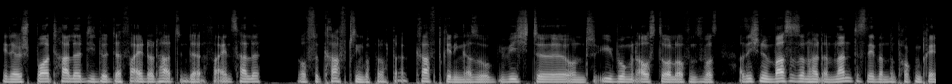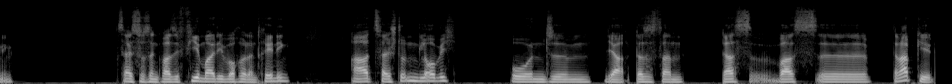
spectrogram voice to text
in der Sporthalle, die der Verein dort hat, in der Vereinshalle, noch so Krafttraining, macht man noch da Krafttraining, also Gewichte und Übungen, Ausdauerlauf und sowas. Also nicht nur im Wasser, sondern halt am Land, das neben dann Trockentraining. Das heißt, du hast dann quasi viermal die Woche dann Training, a zwei Stunden, glaube ich. Und ähm, ja, das ist dann das, was äh, dann abgeht.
